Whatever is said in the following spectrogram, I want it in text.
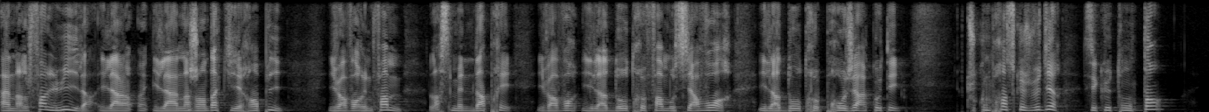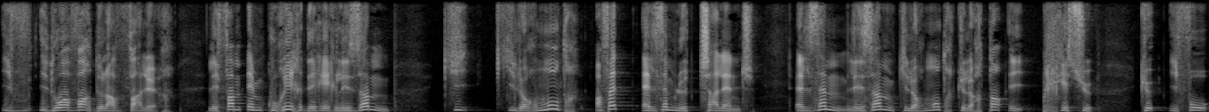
un alpha, lui, il a, il, a un, il a un agenda qui est rempli. Il va avoir une femme la semaine d'après. Il va avoir, il a d'autres femmes aussi à voir. Il a d'autres projets à côté. Tu comprends ce que je veux dire? C'est que ton temps, il, il doit avoir de la valeur les femmes aiment courir derrière les hommes qui, qui leur montrent, en fait, elles aiment le challenge. Elles aiment les hommes qui leur montrent que leur temps est précieux, qu'il faut,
